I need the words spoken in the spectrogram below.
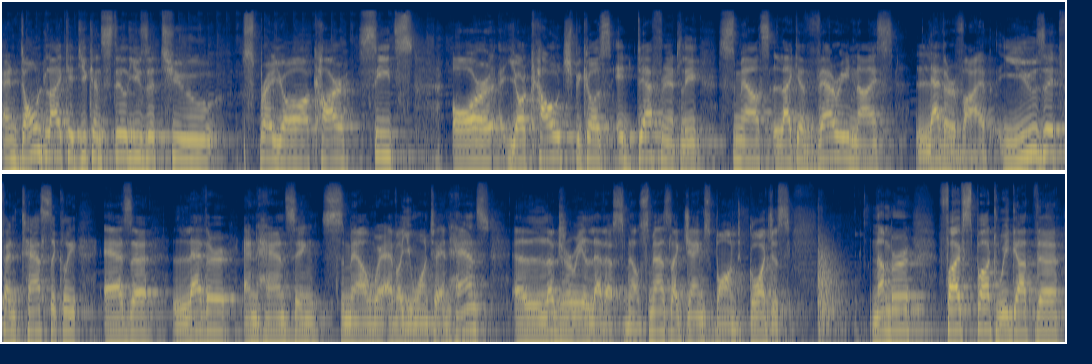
and don't like it, you can still use it to spray your car seats or your couch because it definitely smells like a very nice leather vibe. Use it fantastically as a leather enhancing smell wherever you want to enhance a luxury leather smell. Smells like James Bond, gorgeous. Number five spot, we got the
